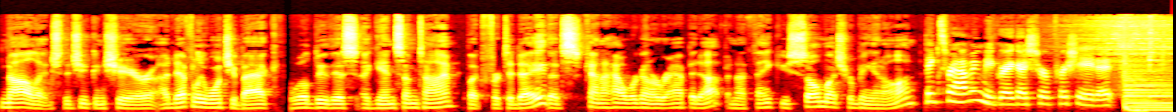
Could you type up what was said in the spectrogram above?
knowledge that you can share. I definitely want you back. We'll do this again sometime. But for today, that's kind of how we're going to wrap it up. And I thank you so much for being on. Thanks for having me, Greg. I sure appreciate it.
